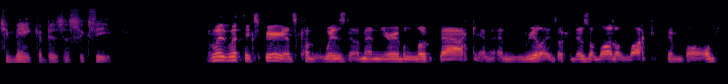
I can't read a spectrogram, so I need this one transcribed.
to make a business succeed. With, with experience comes wisdom, and you're able to look back and, and realize, okay, there's a lot of luck involved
